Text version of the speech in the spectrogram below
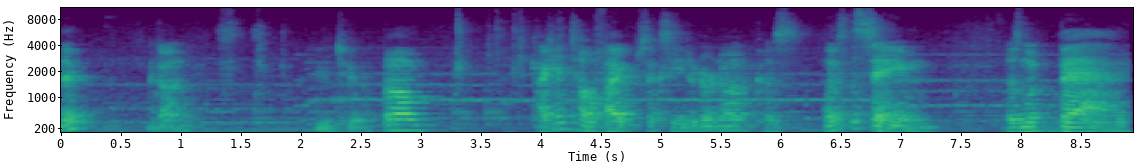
There, gone. You too. Um, I can't tell if I succeeded or not because it looks the same. Doesn't look bad.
